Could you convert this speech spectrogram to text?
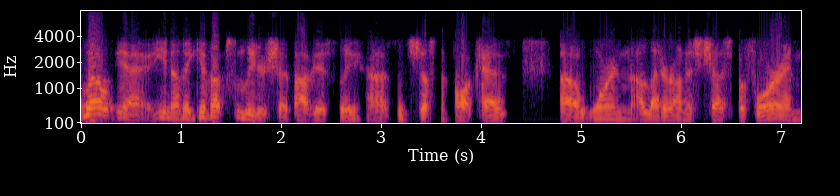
Well, yeah, you know, they give up some leadership, obviously, uh, since Justin Faulk has uh, worn a letter on his chest before, and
